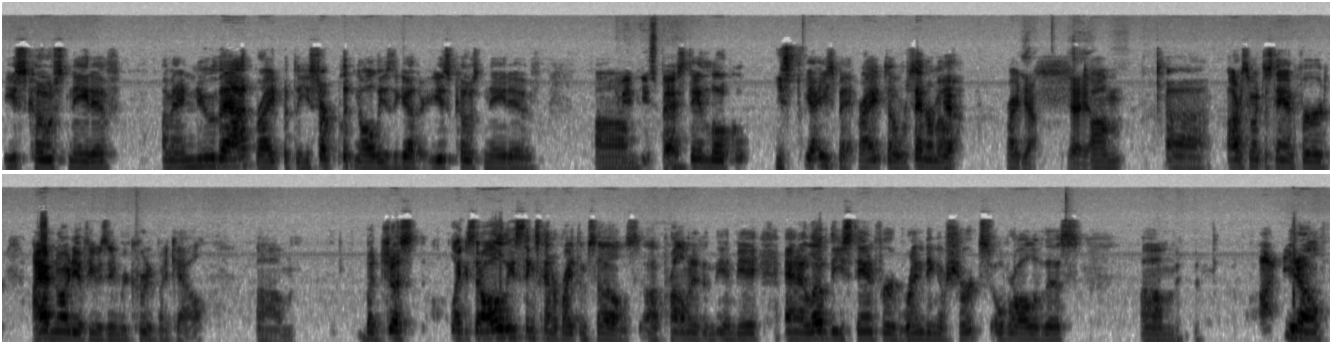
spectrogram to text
East Coast native. I mean, I knew that, right? But the, you start putting all these together. East Coast native. Um, you mean um, East Bay? Stayed local. East. Yeah, East Bay, right? So San Ramon. Yeah. Right. Yeah. Yeah. Yeah. Um, uh, obviously went to Stanford. I have no idea if he was even recruited by Cal. Um, but just like I said, all these things kind of write themselves, uh, prominent in the NBA. And I love the Stanford rending of shirts over all of this. Um, I, you know,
